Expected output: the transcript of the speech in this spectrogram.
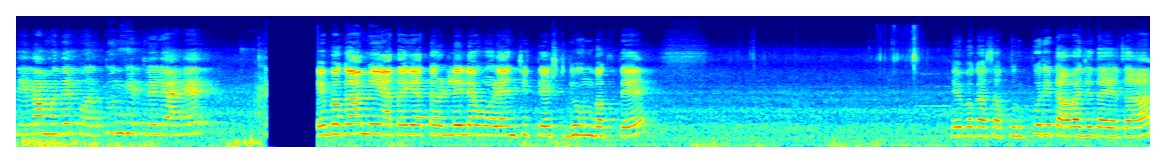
तेलामध्ये परतून घेतलेल्या आहेत. हे बघा मी आता या तळलेल्या वड्यांची टेस्ट घेऊन बघते. हे बघा असा कुरकुरीत आवाज येत आहे याचा.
